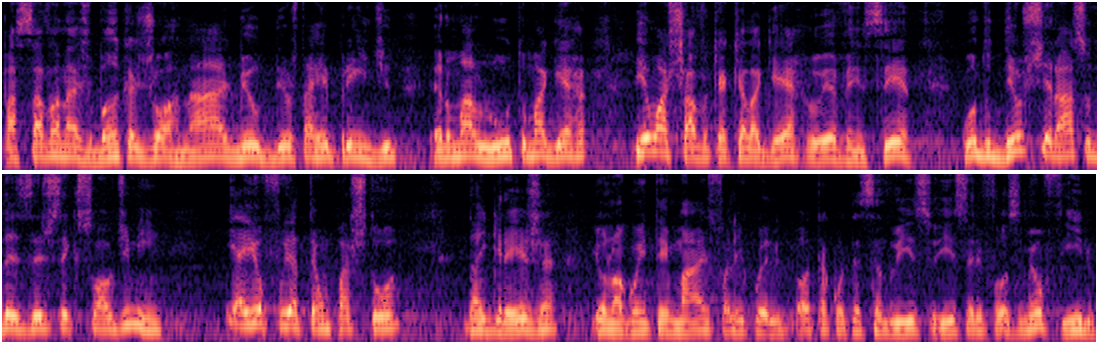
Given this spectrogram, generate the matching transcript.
Passava nas bancas de jornais, meu Deus, está repreendido. Era uma luta, uma guerra. E eu achava que aquela guerra eu ia vencer quando Deus tirasse o desejo sexual de mim. E aí eu fui até um pastor da igreja, eu não aguentei mais, falei com ele, está acontecendo isso isso. Ele falou assim, meu filho,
